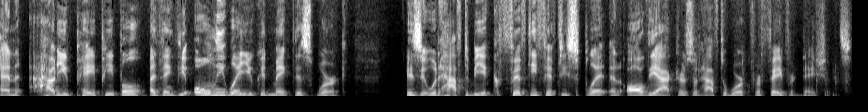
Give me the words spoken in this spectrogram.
and how do you pay people? I think the only way you could make this work is it would have to be a 50-50 split and all the actors would have to work for favored nations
